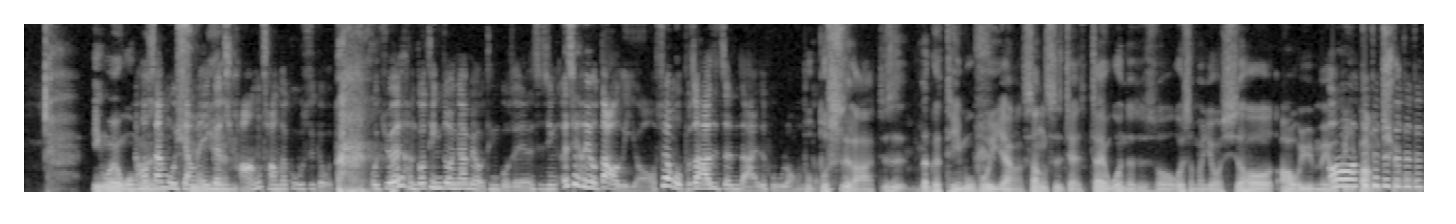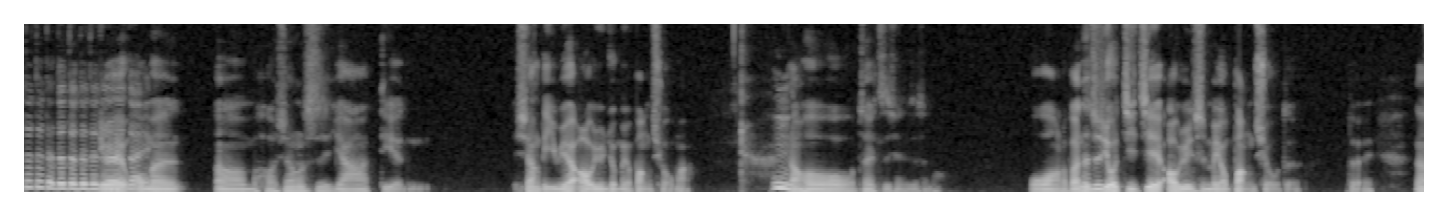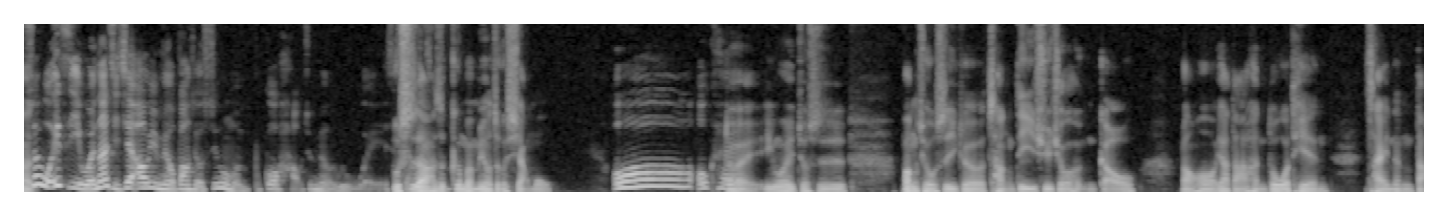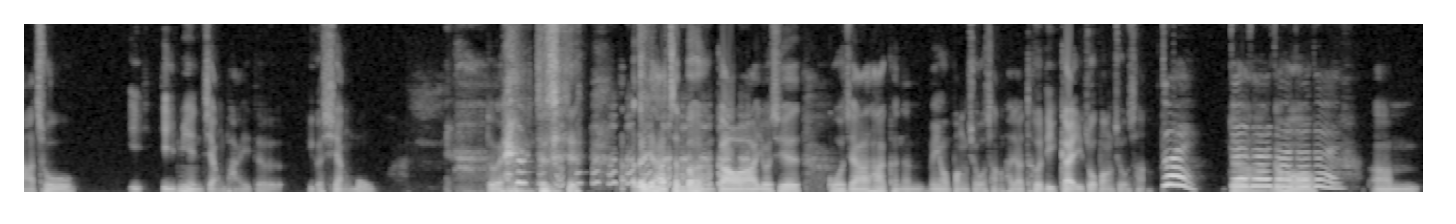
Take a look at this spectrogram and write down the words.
因为我们然后山姆讲了一个长长的故事给我听，我觉得很多听众应该没有听过这件事情，而且很有道理哦。虽然我不知道他是真的还是糊弄的，不不是啦，就是那个题目不一样。上次在在问的是说，为什么有时候奥运没有比哦，棒球？对对对对对对对对对对对对因为我们嗯，好像是雅典，像里约奥运就没有棒球嘛。嗯，然后在之前是什么？我忘了，反正就是有几届奥运是没有棒球的。对，那所以我一直以为那几届奥运没有棒球，是因为我们不够好就没有入围。不是啊，是根本没有这个项目。哦，OK，对，因为就是棒球是一个场地需求很高，然后要打很多天才能打出一一面奖牌的一个项目。对，就是，而且它成本很高啊。有些国家它可能没有棒球场，它就要特地盖一座棒球场。对对对啊对对对，嗯，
